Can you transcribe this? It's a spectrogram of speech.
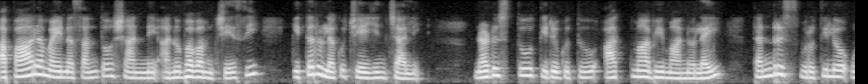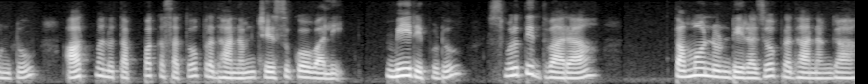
అపారమైన సంతోషాన్ని అనుభవం చేసి ఇతరులకు చేయించాలి. నడుస్తూ తిరుగుతూ ఆత్మాభిమానులై తండ్రి స్మృతిలో ఉంటూ ఆత్మను తప్పక సతోప్రధానం చేసుకోవాలి. మీరిప్పుడు స్మృతి ద్వారా తమో నుండి రజో ప్రధానంగా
